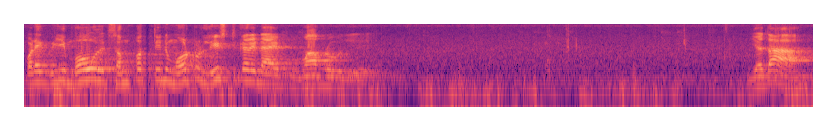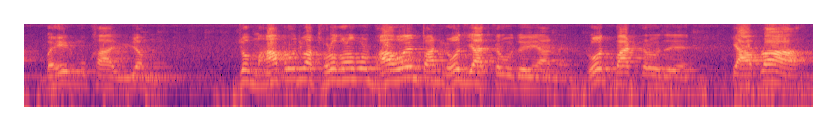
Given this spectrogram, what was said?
પણ એક બીજી બહુ એક સંપત્તિનું મોટું લિસ્ટ કરીને આપ્યું મહાપ્રભુજીએ. યદા બહિર્મુખા યુયમ જો મહાપ્રભુજીમાં થોડો ઘણો પણ ભાવ હોય ને તો આને રોજ યાદ કરવો જોઈએ આને, રોજ પાઠ કરવો જોઈએ કે આપણા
